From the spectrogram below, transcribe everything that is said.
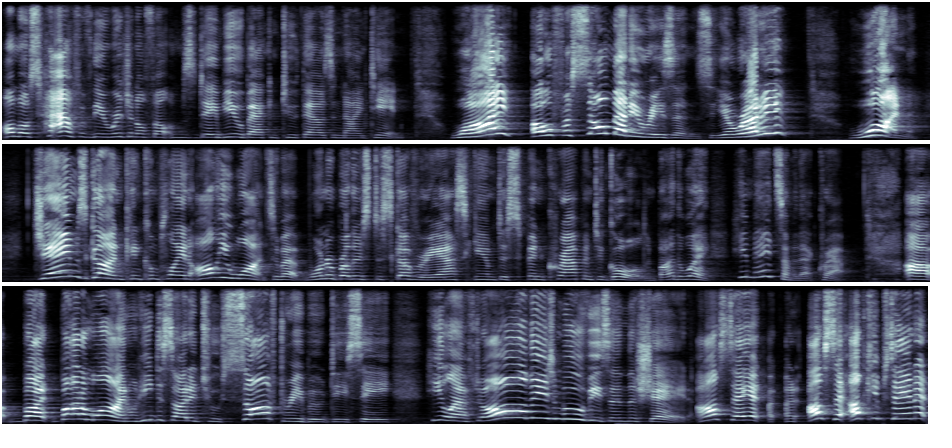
almost half of the original film's debut back in 2019. Why? Oh, for so many reasons. You ready? One, James Gunn can complain all he wants about Warner Brothers Discovery asking him to spin crap into gold. And by the way, he made some of that crap. Uh, but bottom line, when he decided to soft reboot DC, he left all these movies in the shade. I'll say it. Uh, I'll say. I'll keep saying it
